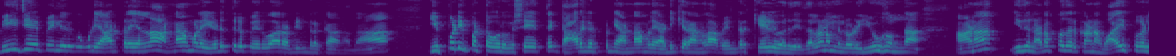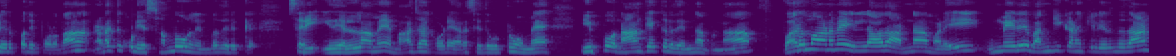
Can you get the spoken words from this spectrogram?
பிஜேபியில் இருக்கக்கூடிய ஆட்களை எல்லாம் அண்ணாமலை எடுத்துகிட்டு போயிடுவார் அப்படின்றக்காக தான் இப்படிப்பட்ட ஒரு விஷயத்தை டார்கெட் பண்ணி அண்ணாமலை அடிக்கிறாங்களா அப்படின்ற கேள்வி வருது. இதெல்லாம் நம்மளோட யூகம் தான் ஆனால் இது நடப்பதற்கான வாய்ப்புகள் இருப்பதை போல தான் நடக்கக்கூடிய சம்பவங்கள் என்பது இருக்குது சரி இது எல்லாமே பாஜகவுடைய அரசு இது விட்டுருவோமே. இப்போது நான் கேட்குறது என்ன அப்படின்னா வருமானமே இல்லாத அண்ணாமலை உண்மையிலே வங்கி கணக்கில் இருந்து தான்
